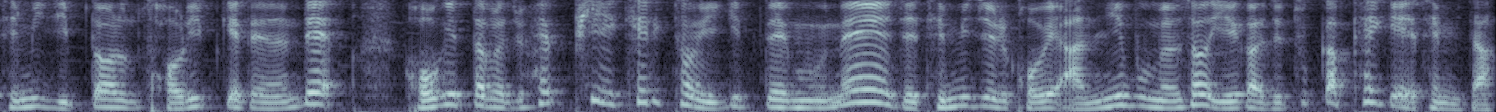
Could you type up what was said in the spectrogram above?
데미지 입더라도 덜 입게 되는데 거기에다가 이제 회피 캐릭터이기 때문에 이제 데미지를 거의 안 입으면서 얘가 이제 뚜까 패게 됩니다.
